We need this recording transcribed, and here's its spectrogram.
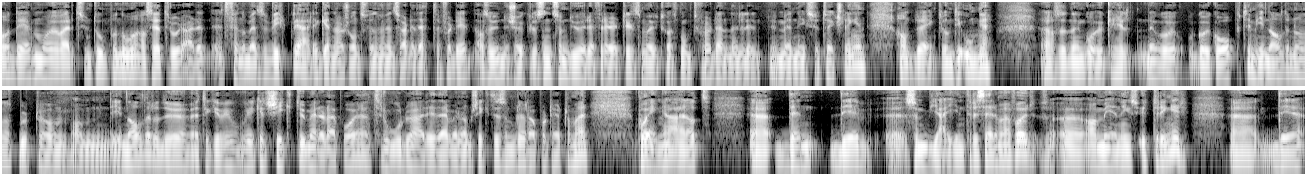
Og det må jo være et symptom på noe. Altså, jeg tror Er det et fenomen som virkelig er et generasjonsfenomen, så er det dette. For det, altså Undersøkelsen som du refererer til, som er utgangspunktet for denne meningsutvekslingen, handler jo egentlig om de unge. Altså, Den går jo ikke, helt, går, går ikke opp til min alder. Noen har spurt om, om din alder, og du vet ikke hvilket sjikt du melder deg på. Jeg tror du er i det mellomsjiktet som ble rapportert om her. Poenget er at uh, den, det som jeg interesserer interesserer meg for av meningsytringer, det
